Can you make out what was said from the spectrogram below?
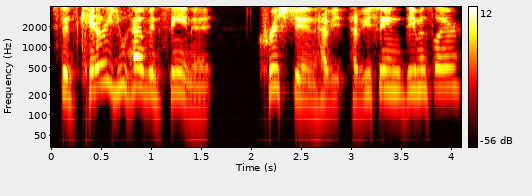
Since Carrie, you haven't seen it. Christian, have you have you seen Demon Slayer?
